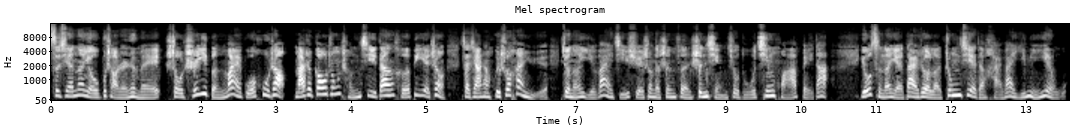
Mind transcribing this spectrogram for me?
此前呢，有不少人认为，手持一本外国护照，拿着高中成绩单和毕业证，再加上会说汉语，就能以外籍学生的身份申请就读清华、北大，由此呢，也带热了中介的海外移民业务。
